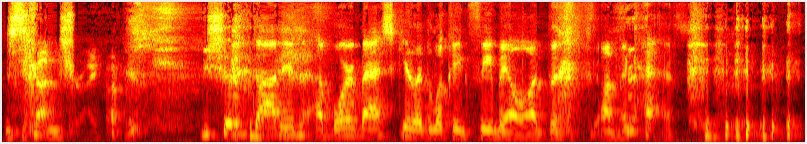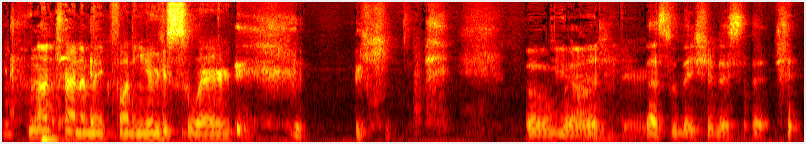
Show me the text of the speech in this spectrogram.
You just gotta try hard. You should have gotten a more masculine-looking female on the on the cast. I'm not trying to make fun of you, I swear. Oh Dude, man that's what they should have said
